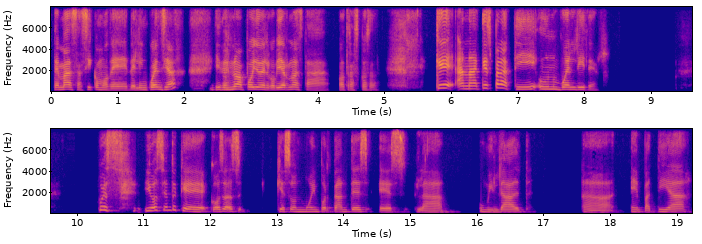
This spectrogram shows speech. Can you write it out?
temas así como de delincuencia y de no apoyo del gobierno hasta otras cosas. ¿Qué, Ana, qué es para ti un buen líder? Pues yo siento que cosas que son muy importantes es la humildad, uh, empatía.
